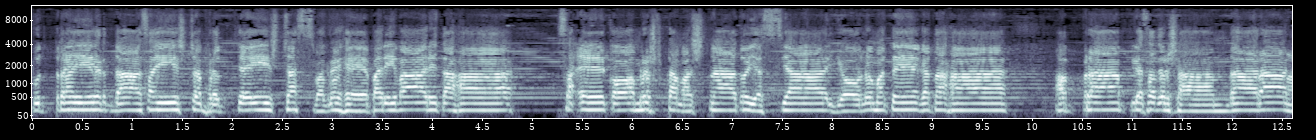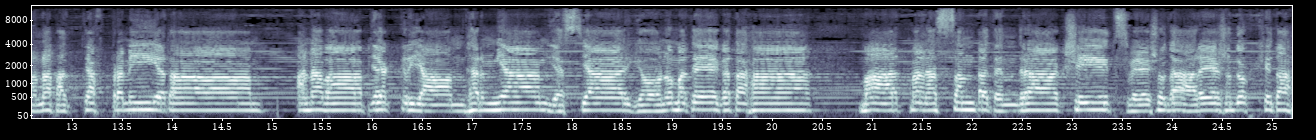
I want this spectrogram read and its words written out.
पुत्रैर्दासैश्च भृत्यैश्च स्वगृहे परिवारितः। स एको मृष्टमश्नातु यस्यार्योऽनुमते गतः। अप्राप्य सदृशाम् दाराननपत्यः प्रमीयताम् अनवाप्य क्रियाम् धर्म्याम् यस्यार्योऽनुमते गतः। मात्मनः सन्ततिन्द्राक्षीत् स्वेषु दारेषु दुःखितः।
